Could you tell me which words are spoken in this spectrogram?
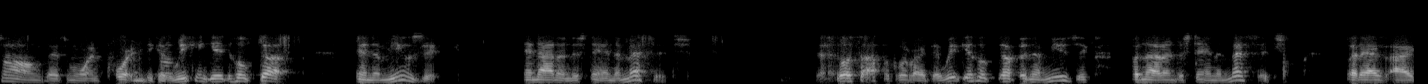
song that's more important because we can get hooked up in the music and not understand the message. That's philosophical right there. We get hooked up in the music but not understand the message. But as I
